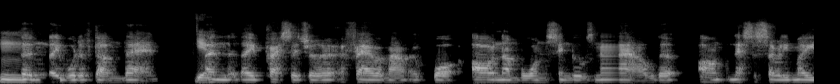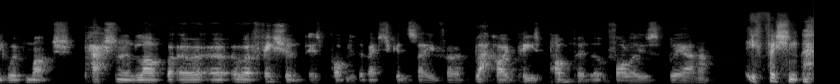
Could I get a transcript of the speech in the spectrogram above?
Mm, than they would have done then. Yeah. And they presage a, a fair amount of what are number one singles now that aren't necessarily made with much passion and love, but are, are, are efficient, is probably the best you can say for Black Eyed Peas Pump It that follows Rihanna. Efficient.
